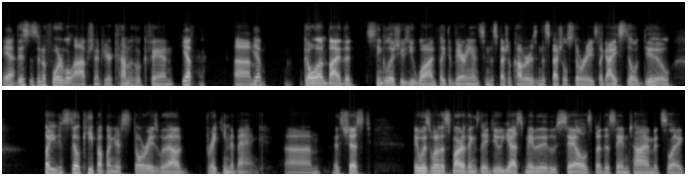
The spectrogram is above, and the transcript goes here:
Yeah. This is an affordable option if you're a comic book fan. Yep. Um, Yep. Go on by the single issues you want, like the variants and the special covers and the special stories. Like I still do, but you can still keep up on your stories without breaking the bank. Um, it's just, it was one of the smarter things they do. Yes, maybe they lose sales, but at the same time, it's like,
